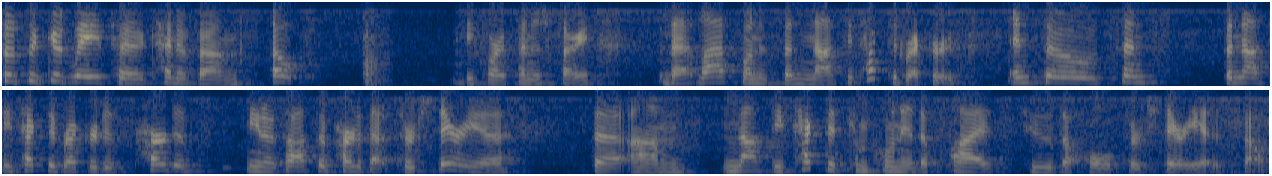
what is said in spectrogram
So it's a good way to kind of, um, oh, before I finish, sorry, that last one is the not detected record. And so since the not detected record is part of, you know, it's also part of that searched area, the um, not detected component applies to the whole searched area itself.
